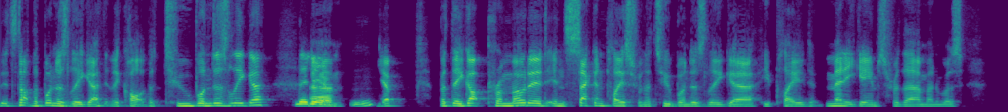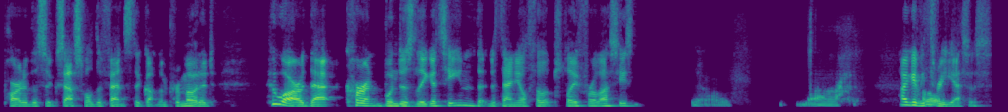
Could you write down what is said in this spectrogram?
it's not the Bundesliga. I think they call it the two Bundesliga. They do. Um, mm-hmm. Yep. But they got promoted in second place from the two Bundesliga. He played many games for them and was part of the successful defense that got them promoted. Who are that current Bundesliga team that Nathaniel Phillips played for last season? No. Uh, I'll give you oh. three guesses.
